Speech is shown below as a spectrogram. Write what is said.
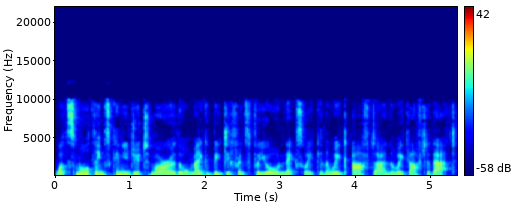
What small things can you do tomorrow that will make a big difference for your next week and the week after and the week after that?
